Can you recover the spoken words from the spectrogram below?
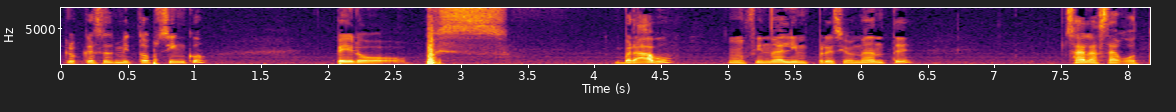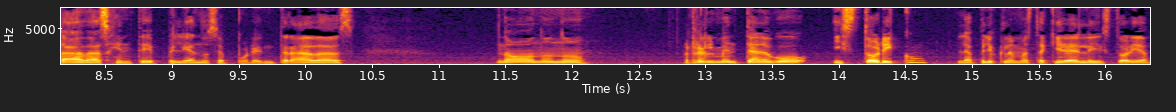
Creo que ese es mi top 5. Pero, pues, bravo, un final impresionante. Salas agotadas, gente peleándose por entradas. No, no, no. Realmente algo histórico la película más taquillera de la historia.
